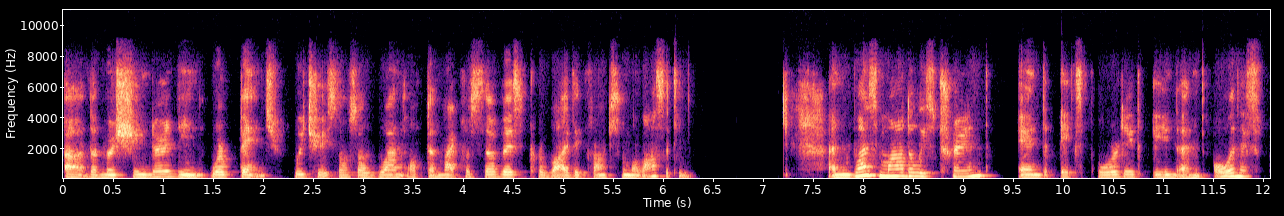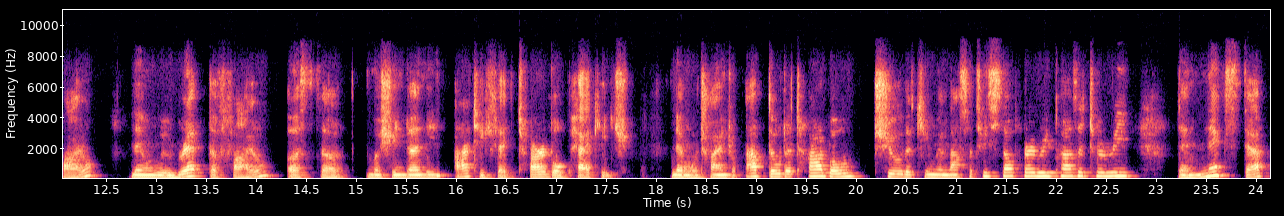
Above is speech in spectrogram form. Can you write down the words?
uh, the machine learning workbench, which is also one of the microservice provided from Cumulocity. And once model is trained and exported in an ONNX file, then we wrap the file as the machine learning artifact tarball package then we're trying to upload the tarball to the Cumulocity software repository. Then next step,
